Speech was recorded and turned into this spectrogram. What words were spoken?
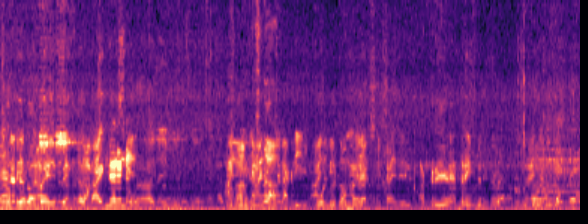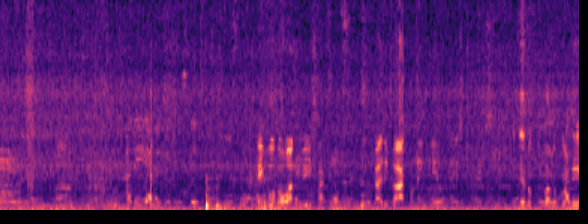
కోటి తొంభై అయిపోయింది కదా అది కోటి తొంభై లక్షలు అక్కడ ఎంటర్ అయిపోయింది కదా రెండు కోట్లు అది ఎవల్యూషన్ స్టేజ్లో ఉంది అంటే ఇంకొక వన్ వీక్ అది కాకుండా ఇంకేమన్నా ఎస్టిమేట్స్ నేను మన కొన్ని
